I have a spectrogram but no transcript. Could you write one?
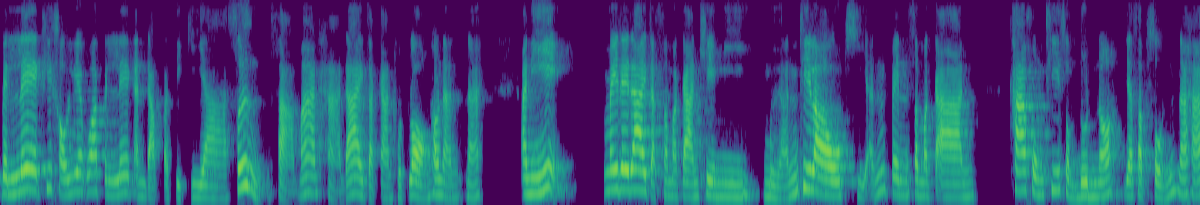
เป็นเลขที่เขาเรียกว่าเป็นเลขอันดับปฏิกิยา ซึ่งสามารถหาได้จากการทดลองเท่านั้นนะ อันนี้ไม่ได้ได้จากสมการเคมีเหมือนที่เราเขียนเป็นสมการค่าคงที่สมดุลเนาะอย่าสับสนนะคะ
